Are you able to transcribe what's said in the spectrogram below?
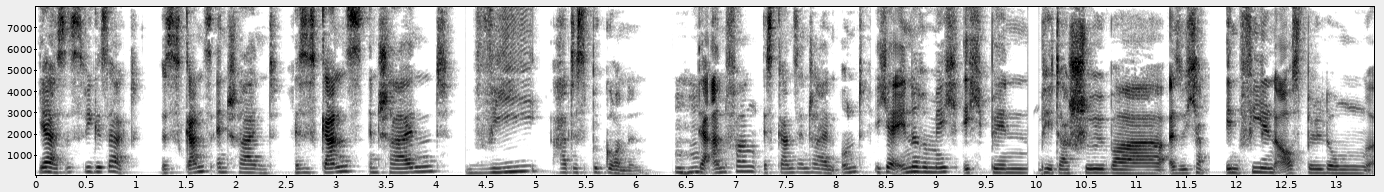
Ja, es ist wie gesagt, es ist ganz entscheidend. Es ist ganz entscheidend, wie hat es begonnen. Mhm. Der Anfang ist ganz entscheidend. Und ich erinnere mich, ich bin Peter Schöber, also ich habe in vielen Ausbildungen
